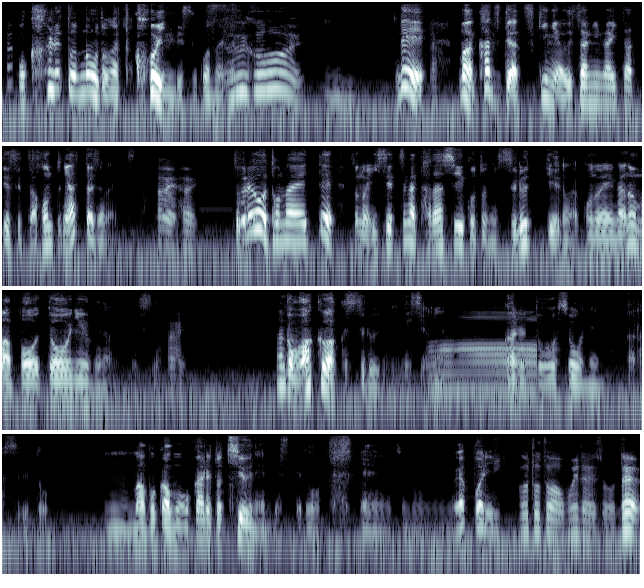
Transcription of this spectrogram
オカルト濃度が濃いんですよ、この。すごい。うんで、まあ、かつては月にはウサギがいたっていう説は本当にあったじゃないですか。はい、はい。それを唱えて、その遺説が正しいことにするっていうのが、この映画の、まあ、導入部なんですよ。はい。なんかワクワクするんですよね。オオカルト少年からすると。うん、まあ僕はもうオカルト中年ですけど、えー、その、やっぱり、こととは思えないですもんね。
